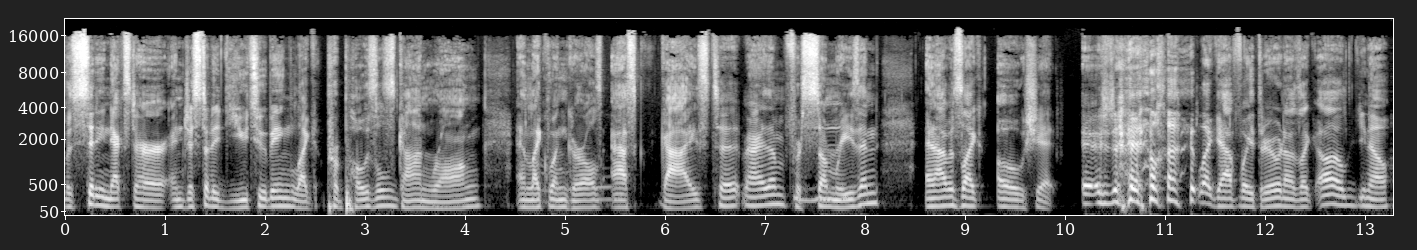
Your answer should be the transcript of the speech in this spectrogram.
was sitting next to her and just started YouTubing like proposals gone wrong and like when girls ask guys to marry them for some reason. And I was like, oh shit. It was just, like halfway through and I was like, oh, you know,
